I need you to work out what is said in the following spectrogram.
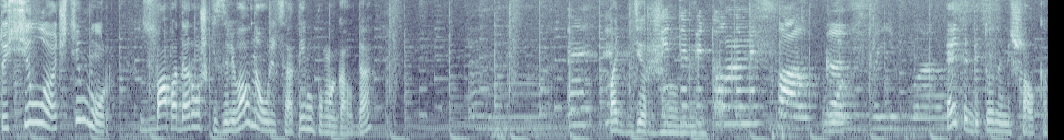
Ты силач, Тимур. Папа дорожки заливал на улице, а ты ему помогал, да? Поддерживал. Это бетономешалка Вот. заливала. Это бетономешалка.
